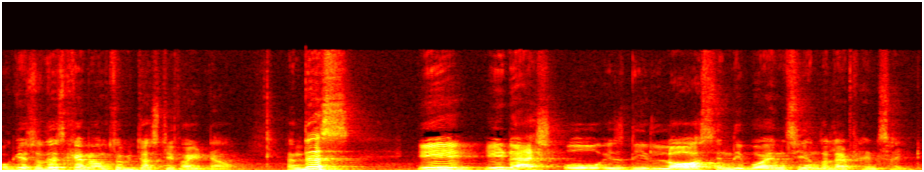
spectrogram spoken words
Okay, so this can also be justified now. And this A, A dash O is the loss in the buoyancy on the left hand side.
